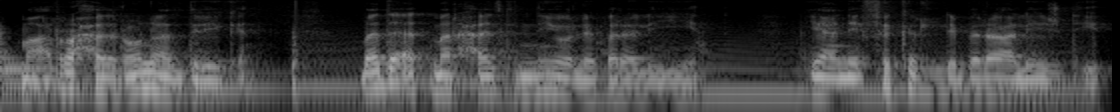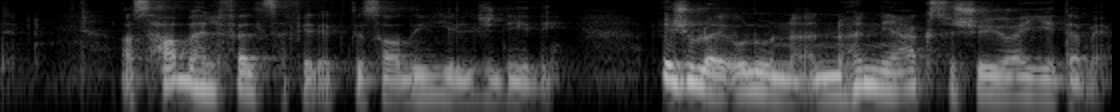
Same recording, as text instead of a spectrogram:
مع الراحل رونالد ريغان بدأت مرحلة النيوليبراليين. يعني فكر ليبرالي جديد. أصحاب هالفلسفة الاقتصادية الجديدة إجوا ليقولوا لنا إنه هن عكس الشيوعية تمام.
